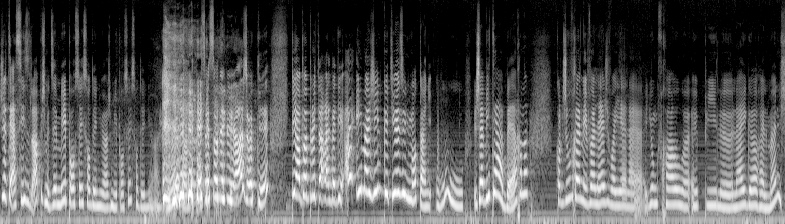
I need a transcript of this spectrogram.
j'étais assise là, puis je me disais mes pensées sont des nuages, mes pensées sont des nuages. Mes pensées sont des nuages, ok. Puis un peu plus tard, elle me dit Ah, imagine que tu es une montagne. Ouh, j'habitais à Berne. Quand j'ouvrais mes volets, je voyais la Jungfrau euh, et puis le Liger et le Munch.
